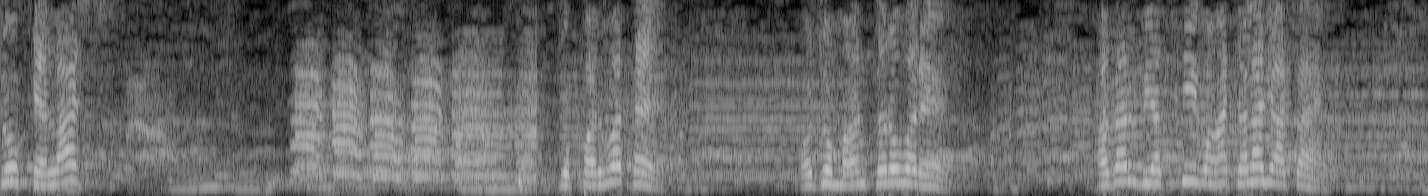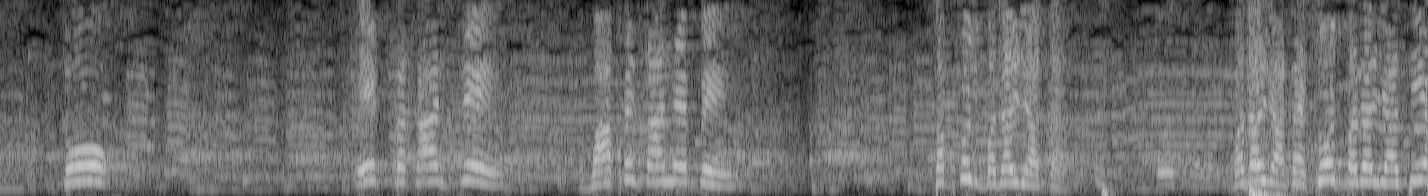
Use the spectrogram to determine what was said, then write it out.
जो कैलाश जो पर्वत है और जो मानसरोवर है अगर व्यक्ति वहाँ चला जाता है तो एक प्रकार से वापस आने पे सब कुछ बदल जाता है। बदल जाता है सोच बदल जाती है।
